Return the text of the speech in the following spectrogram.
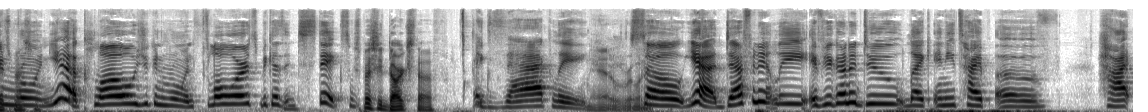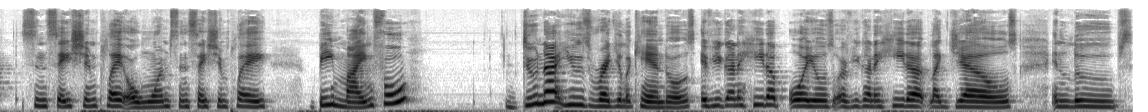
you can messy. ruin yeah clothes. You can ruin floors because it sticks. especially dark stuff. Exactly. Yeah, so yeah, definitely if you're gonna do like any type of hot sensation play or warm sensation play, be mindful. Do not use regular candles. If you're gonna heat up oils or if you're gonna heat up like gels and lubes,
